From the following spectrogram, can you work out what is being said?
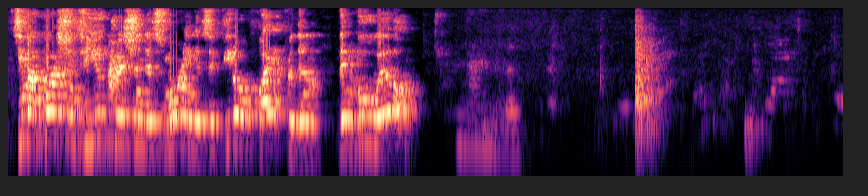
See, my question to you, Christian, this morning is if you don't fight for them, then who will? It's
